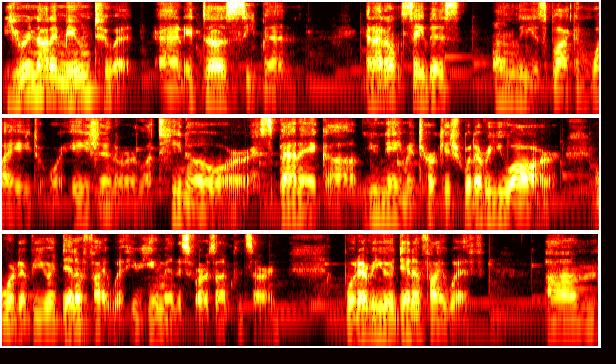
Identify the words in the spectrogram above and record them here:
you're not immune to it and it does seep in. And I don't say this only as black and white or Asian or Latino or Hispanic, um, you name it, Turkish, whatever you are, or whatever you identify with. You're human as far as I'm concerned. Whatever you identify with, um,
